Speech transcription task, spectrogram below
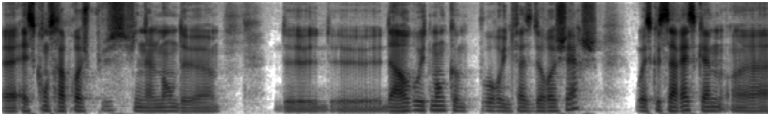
est-ce qu'on se rapproche plus finalement de d'un recrutement comme pour une phase de recherche? Ou est-ce que ça reste quand même euh,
